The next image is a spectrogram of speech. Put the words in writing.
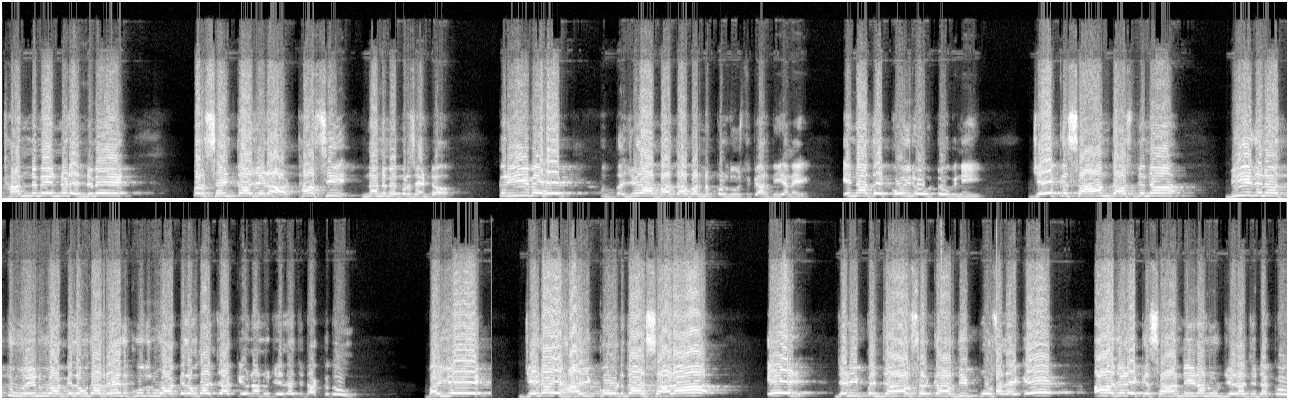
98 99% ਆ ਜਿਹੜਾ 88 99% ਕਰੀਬ ਇਹ ਜਿਹੜਾ ਵਾਤਾਵਰਨ ਪ੍ਰਦੂਸ਼ਿਤ ਕਰਦੀਆਂ ਨੇ, ਇਹਨਾਂ ਤੇ ਕੋਈ ਰੋਕ ਟੋਕ ਨਹੀਂ। ਜੇ ਕਿਸਾਨ 10 ਦਿਨ 20 ਦਿਨ ਧੂਏ ਨੂੰ ਅੱਗ ਲਾਉਂਦਾ, ਰਹਿੰਦ ਖੂੰਦ ਨੂੰ ਅੱਗ ਲਾਉਂਦਾ, ਚੱਕ ਕੇ ਉਹਨਾਂ ਨੂੰ ਜੇਲ੍ਹਾਂ 'ਚ ਡੱਕ ਦੋ। ਬਾਈ ਇਹ, ਜਿਹੜਾ ਇਹ ਹਾਈ ਕੋਰਟ ਦਾ ਸਾਰਾ, ਇਹ ਜਿਹੜੀ ਪੰਜਾਬ ਸਰਕਾਰ ਦੀ ਪੁਲਿਸ ਲੈ ਕੇ ਆ ਜਿਹੜੇ ਕਿਸਾਨ ਨੇ ਇਹਨਾਂ ਨੂੰ ਜੇਲ੍ਹਾਂ 'ਚ ਡੱਕੋ,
